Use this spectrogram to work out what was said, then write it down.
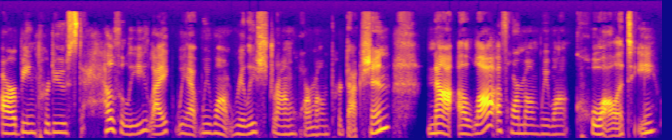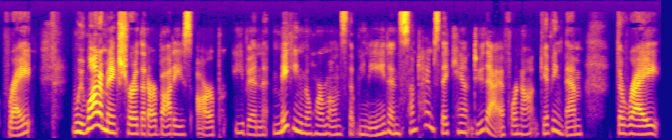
are being produced healthily. Like we have, we want really strong hormone production, not a lot of hormone. We want quality, right? We want to make sure that our bodies are even making the hormones that we need. And sometimes they can't do that if we're not giving them the right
